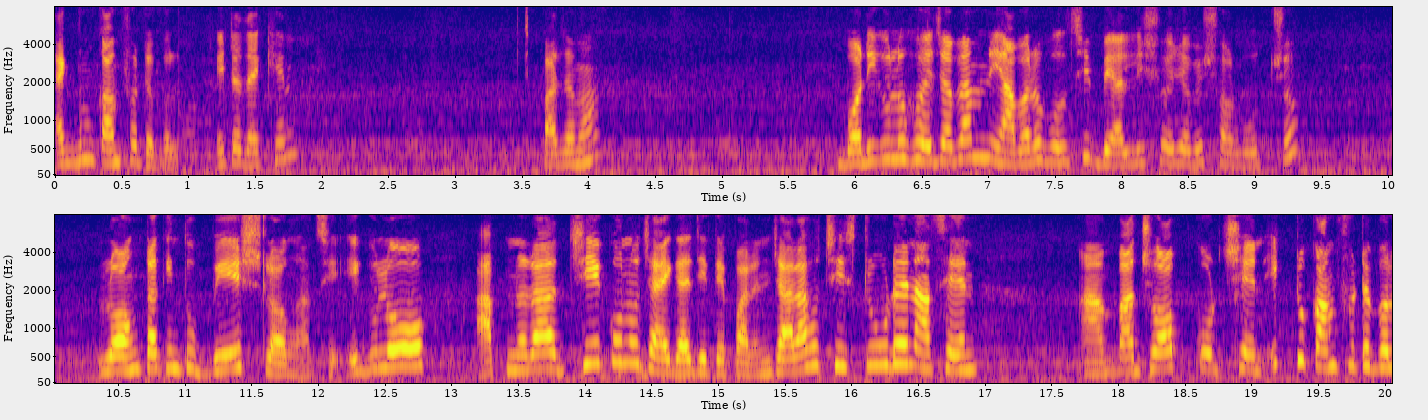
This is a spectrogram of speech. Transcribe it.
একদম কমফোর্টেবল এটা দেখেন, পাজামা। বডিগুলো হয়ে যাবে, আমি আবারও বলছি, বিয়াল্লিশ হয়ে যাবে সর্বোচ্চ। লংটা কিন্তু বেশ লং আছে। এগুলো আপনারা যে কোনো জায়গায় যেতে পারেন। যারা হচ্ছে স্টুডেন্ট আছেন বা জব করছেন, একটু কমফোর্টেবল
